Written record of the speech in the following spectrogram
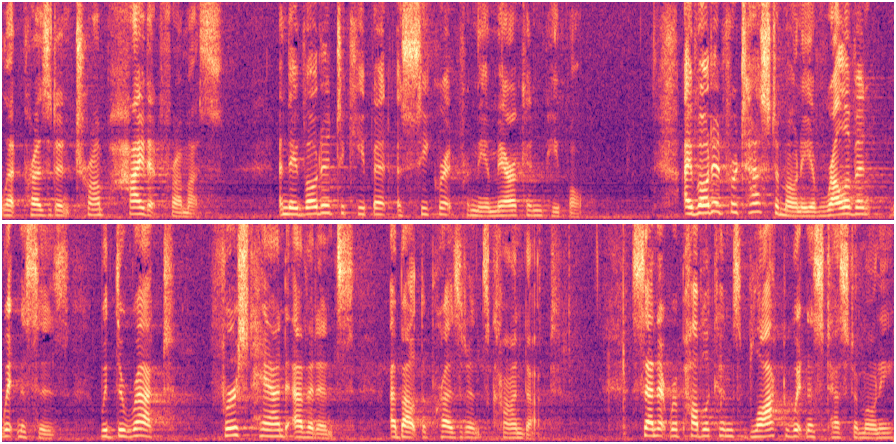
let President Trump hide it from us, and they voted to keep it a secret from the American people. I voted for testimony of relevant witnesses with direct, firsthand evidence about the president's conduct. Senate Republicans blocked witness testimony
